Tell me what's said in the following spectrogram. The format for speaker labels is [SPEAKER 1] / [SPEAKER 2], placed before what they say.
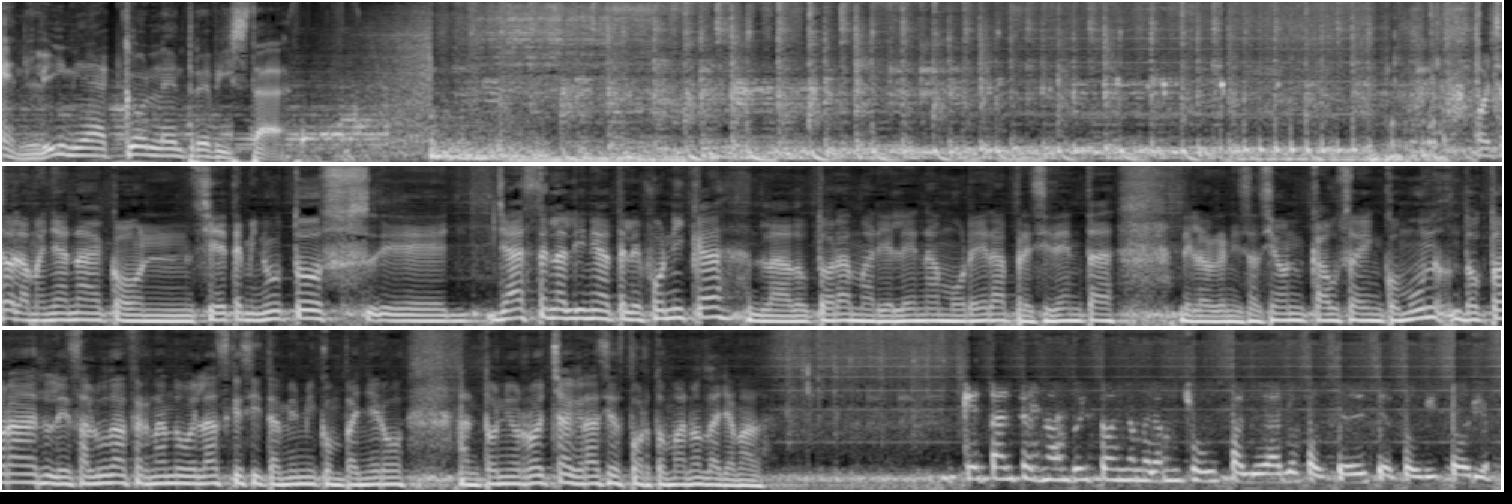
[SPEAKER 1] En línea con la entrevista.
[SPEAKER 2] 8 de la mañana con 7 minutos. Eh, ya está en la línea telefónica la doctora María Elena Morera, presidenta de la organización Causa en Común. Doctora, le saluda Fernando Velázquez y también mi compañero Antonio Rocha. Gracias por tomarnos la llamada.
[SPEAKER 3] ¿Qué tal, Fernando y Toño? Me da mucho gusto saludarlos a ustedes y a su auditorio.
